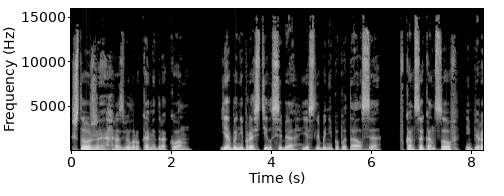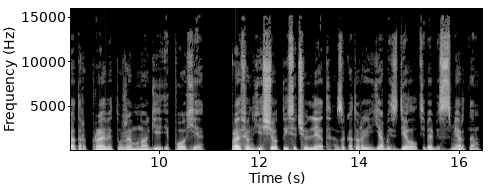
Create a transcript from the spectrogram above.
«Что же», — развел руками дракон, — «я бы не простил себя, если бы не попытался. В конце концов, император правит уже многие эпохи, Правь он еще тысячу лет, за которые я бы сделал тебя бессмертным,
